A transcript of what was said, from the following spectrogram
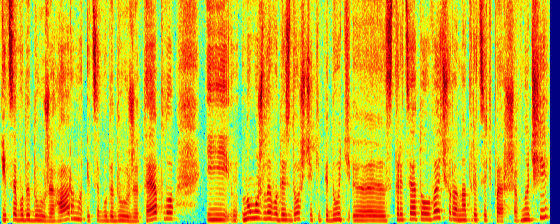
і це буде дуже гарно, і це буде дуже тепло. І ну можливо, десь дощики підуть е, з 30-го вечора на 31 вночі,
